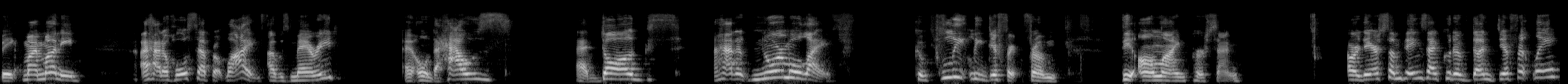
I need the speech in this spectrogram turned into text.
make my money. I had a whole separate life. I was married, I owned a house, I had dogs, I had a normal life, completely different from the online person. Are there some things I could have done differently?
